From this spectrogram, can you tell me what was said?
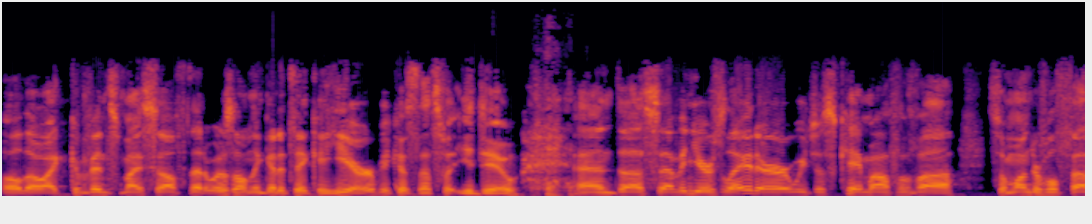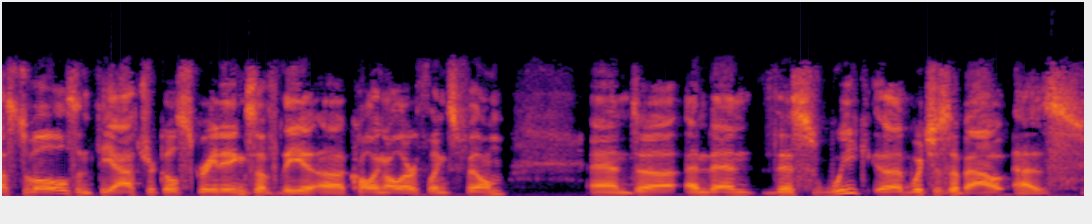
Although I convinced myself that it was only going to take a year because that's what you do. and uh, seven years later, we just came off of uh, some wonderful festivals and theatrical screenings of the uh, Calling All Earthlings film and uh, and then this week, uh, which is about, as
